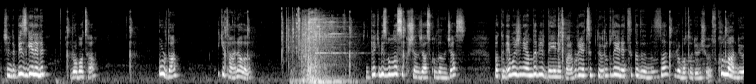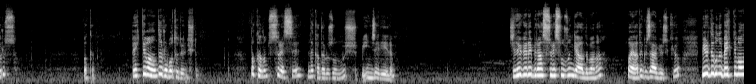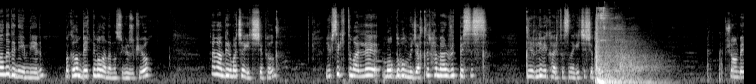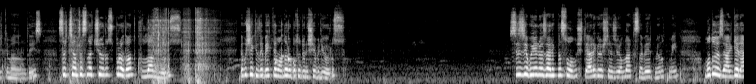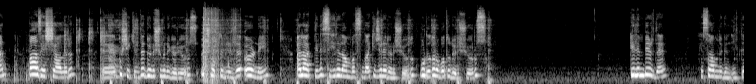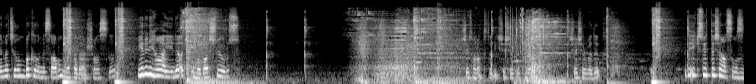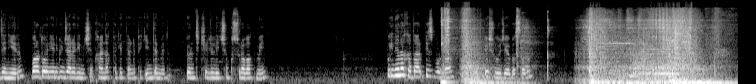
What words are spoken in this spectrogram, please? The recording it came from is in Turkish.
Şimdi biz gelelim robota. Buradan iki tane alalım. Şimdi peki biz bunu nasıl kuşanacağız, kullanacağız? Bakın emojinin yanında bir değnek var. Buraya tıklıyoruz. Bu değneğe tıkladığımızda robota dönüşüyoruz. Kullan diyoruz. Bakın. Bekleme alanında robota dönüştüm. Bakalım süresi ne kadar uzunmuş. Bir inceleyelim. Cine göre biraz süresi uzun geldi bana. Bayağı da güzel gözüküyor. Bir de bunu bekleme alanında deneyimleyelim. Bakalım bekleme alanında nasıl gözüküyor. Hemen bir maça geçiş yapalım. Yüksek ihtimalle modlu bulmayacaktır. Hemen rütbesiz bir Livik haritasına geçiş yapalım. Şu an bekleme alanındayız. Sırt çantasını açıyoruz. Buradan kullan diyoruz. Ve bu şekilde bekleme alanında robota dönüşebiliyoruz. Sizce bu yeni özellik nasıl olmuş? Değerli görüşlerinizi yorumlar kısmına belirtmeyi unutmayın. Moda özel gelen bazı eşyaların e, bu şekilde dönüşümünü görüyoruz. 3.1'de örneğin Alaaddin'in sihirli lambasındaki cine dönüşüyorduk. Burada da robota dönüşüyoruz. Gelin bir de hesabımda gün ilklerini açalım. Bakalım hesabım ne kadar şanslı. Yeni nihai ile açılıma başlıyoruz. Jeton attı tabii ki şaşırdık mı? Şaşırmadık. Bir de ilk suite'de şansımızı deneyelim. Bu arada oyunu yeni güncellediğim için kaynak paketlerini pek indirmedim. Görüntü kirliliği için kusura bakmayın. Bu inene kadar biz buradan 5 UC'ye basalım.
